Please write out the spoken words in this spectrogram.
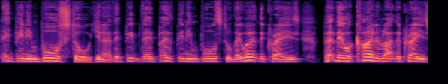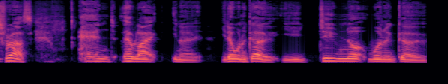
they'd been in Borstal you know they'd been they'd both been in Borstal. They weren't the Krays but they were kind of like the Krays for us. And they were like you know you don't want to go. You do not want to go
